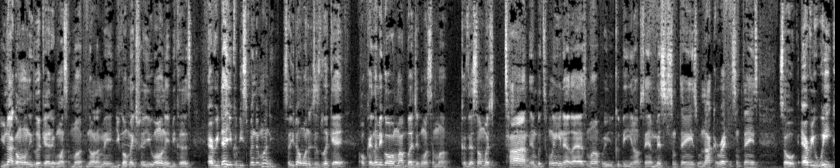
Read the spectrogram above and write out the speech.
you're not gonna only look at it once a month. You know what I mean? You're gonna make sure you own it because every day you could be spending money. So you don't want to just look at okay, let me go over my budget once a month. Because there's so much time in between that last month where you could be, you know what I'm saying, missing some things or not correcting some things. So every week,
